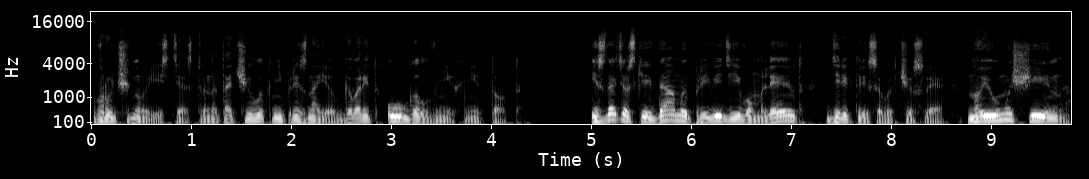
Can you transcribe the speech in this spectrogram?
Вручную, естественно, точилок не признает. Говорит, угол в них не тот. Издательские дамы при виде его млеют, директриса в их числе. Но и у мужчин,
